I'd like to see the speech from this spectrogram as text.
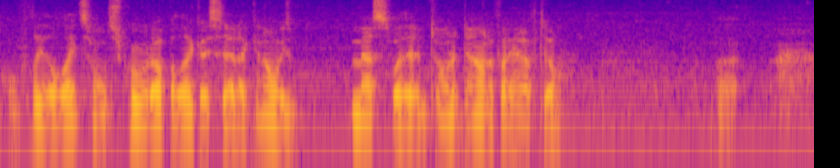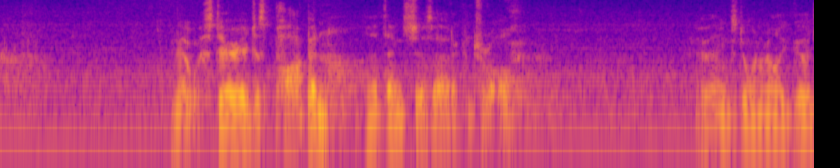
hopefully the lights won't screw it up. But like I said I can always mess with it and tone it down if I have to. But that wisteria just popping. That thing's just out of control. Everything's doing really good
